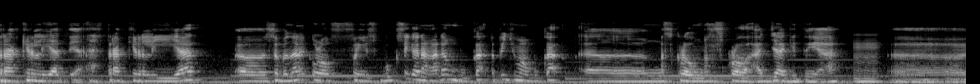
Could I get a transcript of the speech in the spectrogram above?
Terakhir lihat ya, terakhir lihat eh, sebenarnya kalau Facebook sih kadang-kadang buka tapi cuma buka eh, nge-scroll nge-scroll aja gitu ya. Mhm. Eh,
